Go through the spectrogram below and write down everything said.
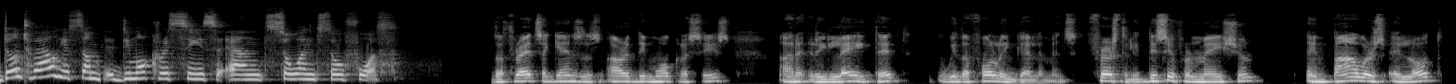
don't value some democracies and so on and so forth? The threats against our democracies are related with the following elements. Firstly, disinformation empowers a lot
